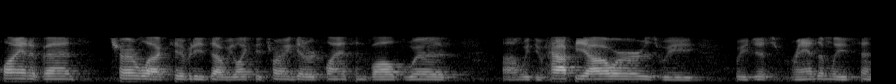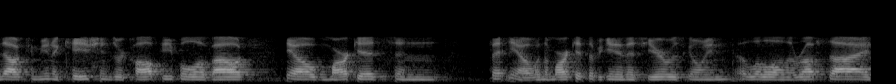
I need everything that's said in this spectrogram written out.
client events, charitable activities that we like to try and get our clients involved with. Um, we do happy hours. We we just randomly send out communications or call people about, you know, markets and you know when the market at the beginning of this year was going a little on the rough side.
